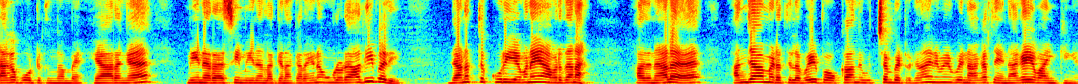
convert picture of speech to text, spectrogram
நகை போட்டுக்குங்க யாருங்க? மீனராசி மீன லக்னக்காரங்க. உங்களோட அதிபதி தனத்துக்குரியவனே அவர் தானே அதனால் அஞ்சாம் இடத்துல போய் இப்போ உட்காந்து உச்சம் பெற்றிருக்கேன்னா இனிமேல் போய் நகத்தை நகையை வாங்கிக்கிங்க.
